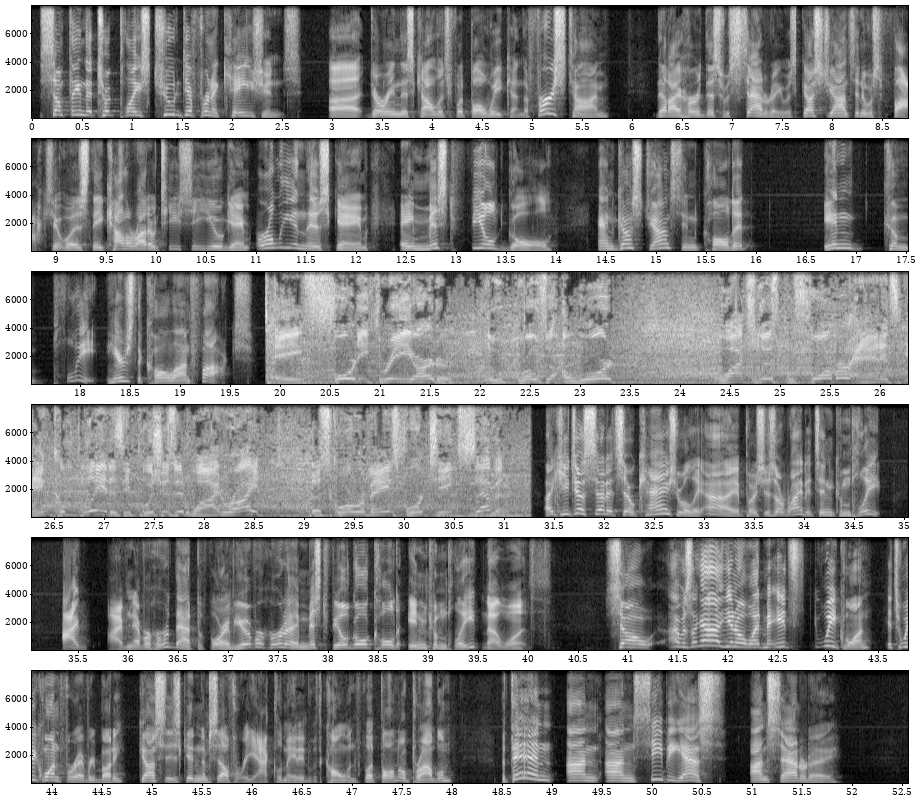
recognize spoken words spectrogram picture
something that took place two different occasions uh, during this college football weekend. The first time that I heard this was Saturday. It was Gus Johnson. It was Fox. It was the Colorado TCU game. Early in this game, a missed field goal, and Gus Johnson called it incomplete. Here's the call on Fox. a 43 yarder. Lou Groza Award watch list performer, and it's incomplete as he pushes it wide right. The score remains 14 7. Like he just said it so casually. Ah, it pushes it right. It's incomplete. I I've never heard that before. Have you ever heard a missed field goal called incomplete? Not once. So I was like, ah, you know what? It's week one. It's week one for everybody. Gus is getting himself reacclimated with calling football, no problem. But then on on CBS on Saturday,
